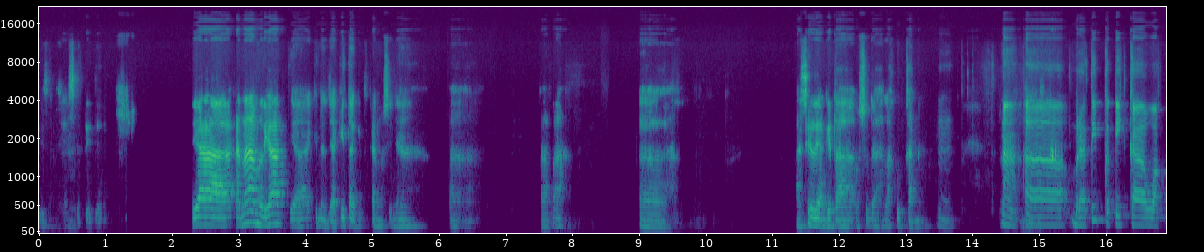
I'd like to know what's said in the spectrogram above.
Bisa, bisa seperti itu. Ya karena melihat ya kinerja kita gitu kan maksudnya eh, apa eh, hasil yang kita sudah lakukan. Hmm. Nah, eh, berarti ketika waktu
